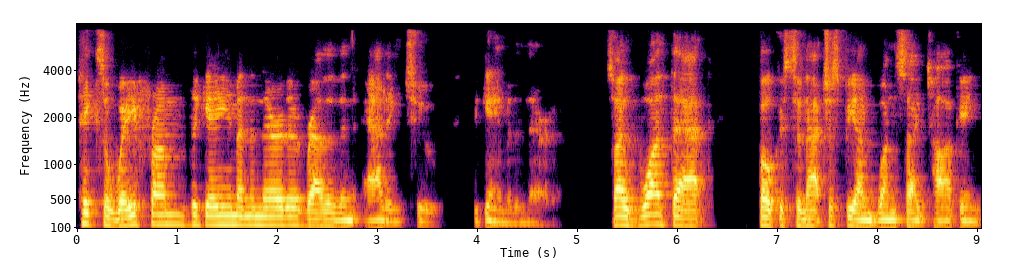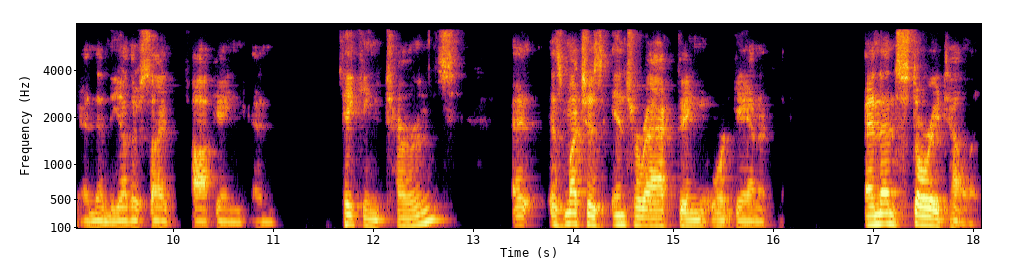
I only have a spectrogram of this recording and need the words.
takes away from the game and the narrative rather than adding to the game and the narrative. So I want that focus to not just be on one side talking and then the other side talking and taking turns as much as interacting organically. And then storytelling.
